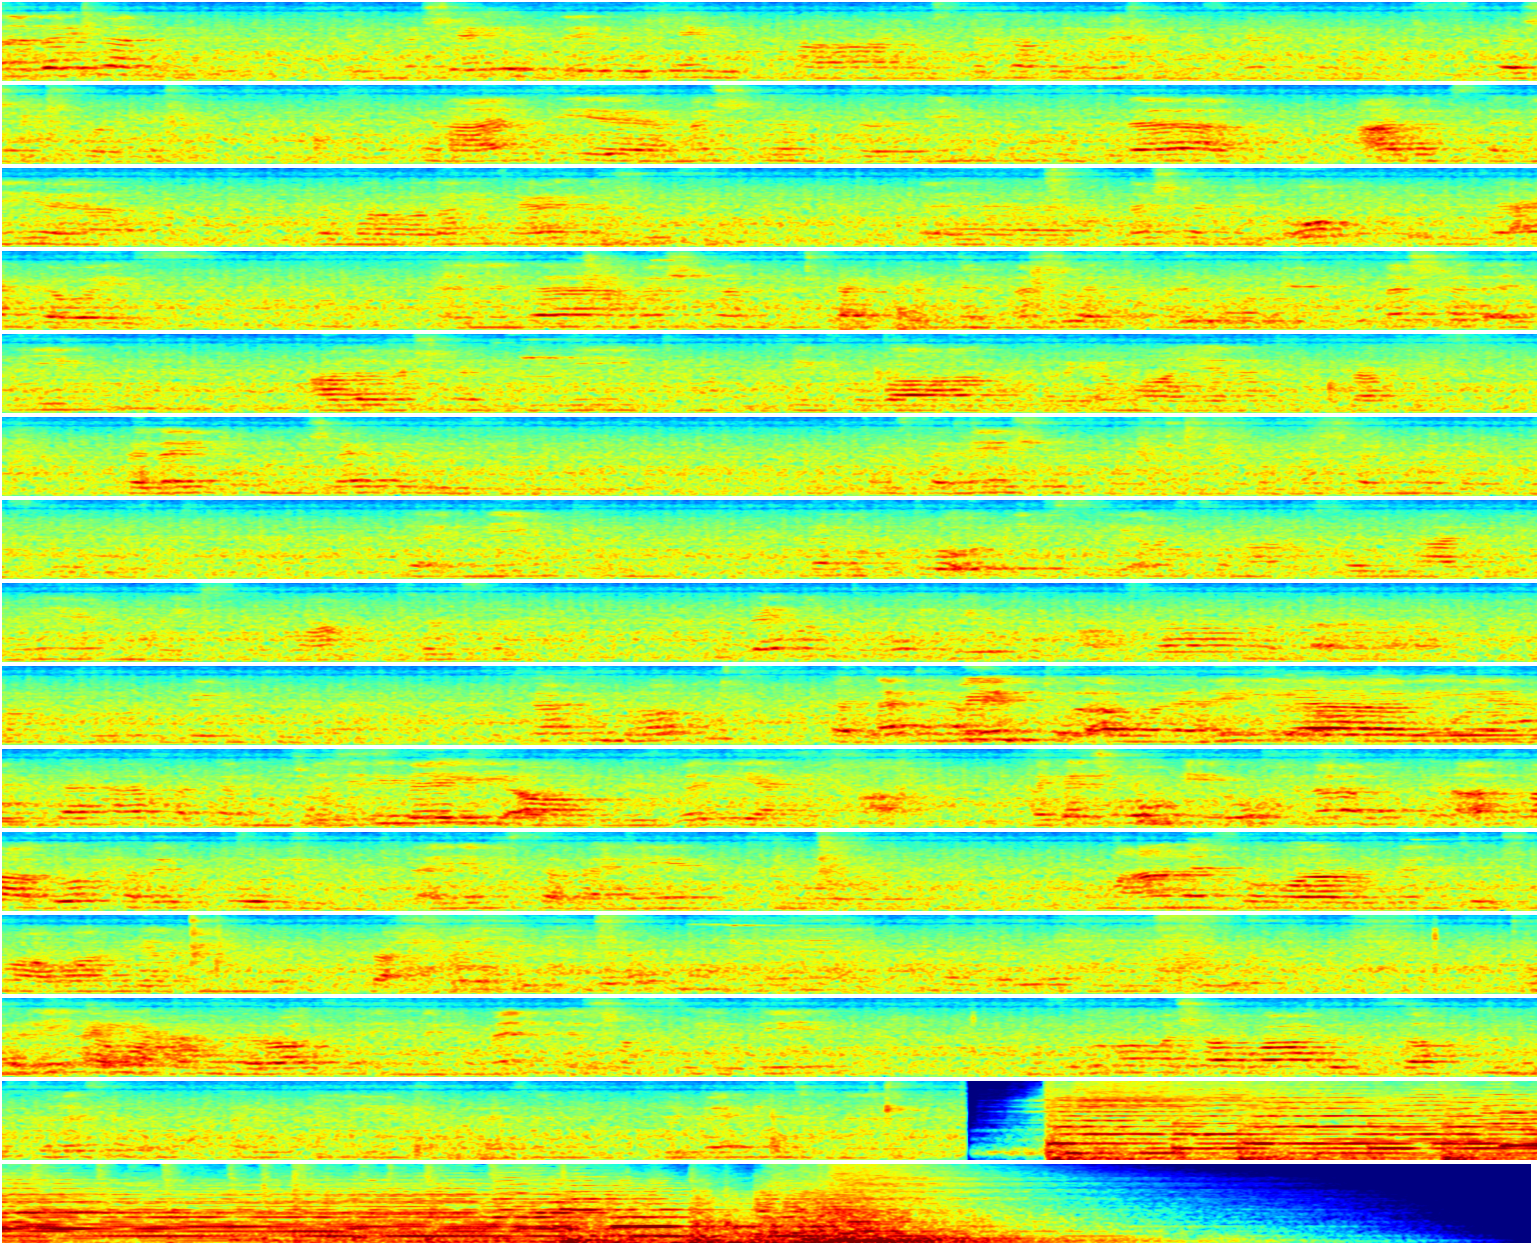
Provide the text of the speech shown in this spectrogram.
أنا دايما المشاهد اللي كانت مع الاستاذ عبد الغني بالنسبة لي كانت special شوية. كان عندي مشهد يمكن كنت ده قاعدة مستنية لما رمضان يتعرض أشوفه. آه، مشهد الام بتاع الجواز. لأن ده مشهد متركب من مشهد مشهد قديم على مشهد جديد محطوطين في بعض بطريقة معينة في ال practice فده يمكن المشاهد كنت مستنية أشوفه كان مشهد مهم بالنسبة لي لأن يمكن لما كنت بقول نفسي أمثل مع الأستاذ عادل إمام ونفسي معاه في مسلسل كان دايما طموحي بيروح أبقى أطلع في دور بنته يعني طلعتي مراته فطلعت بنته الأولانية وبنتها فكان بالنسبة لي آه بالنسبة لي يعني آه ما كانش ممكن يروح إن أنا ممكن أطلع دور حبيبته أيام السبعينات ومعانا صور فينتج مع بعض يعني فريق أي تحضيرات لأن كمان الشخصيتين المفروض إن هما شبه بعض بالظبط بس لازم يبقوا مختلفين ولازم تبان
